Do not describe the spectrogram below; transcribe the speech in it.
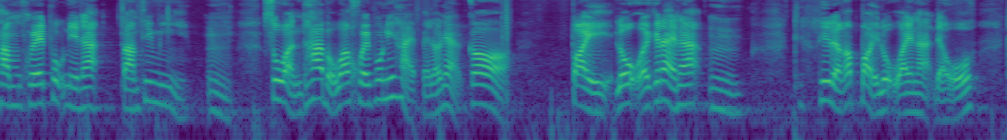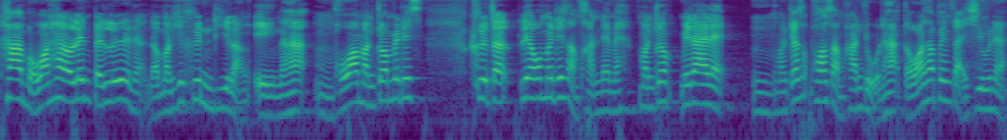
ทำเควสพวกนี้นะตามที่มี อืม ส่วนถ้าแบบว่าเควสพวกนี้หายไปแล้วเนี่ย ก็ปล่อยโลไว้ก็ได้นะ อืม ที่เหลือก็ปล่อยโลไว้นะเดี๋ยวถ้าบอกว่าถ้าเราเล่นไปเรื่อยเนี่ยเดี๋ยวมันก็ขึ้นทีหลังเองนะฮะ อืม เพราะว่ามันก็ไม่ได้ คือจะเรียกว่าไม่ได้สำคัญได้ไหมมันก็ไม่ได้แหละ อืมมันก็พอสำคัญอยู่นะฮะ แต่ว่าถ้าเป็นสายชิวเนี่ย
